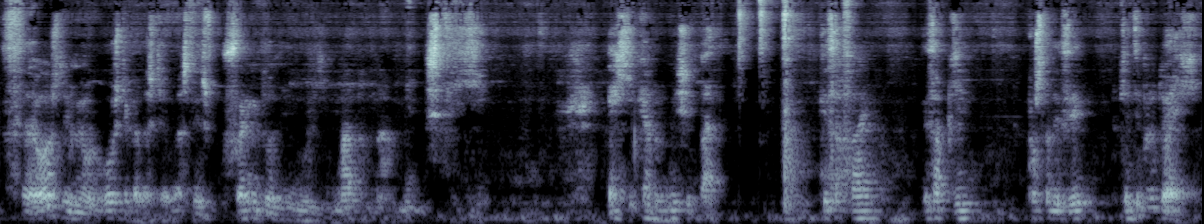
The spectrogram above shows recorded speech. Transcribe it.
Θεός δημιουργός και κατασκευαστής που φέρνει το δημιουργήμά του να μείνει στη γη. Έχει κανονίσει πάντα. Τι θα φάει, τι θα πιει, πώς θα ντυθεί και τι πλούτο έχει.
